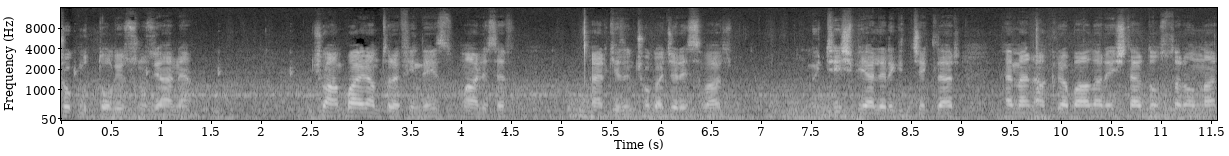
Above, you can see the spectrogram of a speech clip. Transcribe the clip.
çok mutlu oluyorsunuz yani. Şu an bayram trafiğindeyiz maalesef. Herkesin çok acelesi var. Müthiş bir yerlere gidecekler. Hemen akrabalar, eşler, dostlar onlar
